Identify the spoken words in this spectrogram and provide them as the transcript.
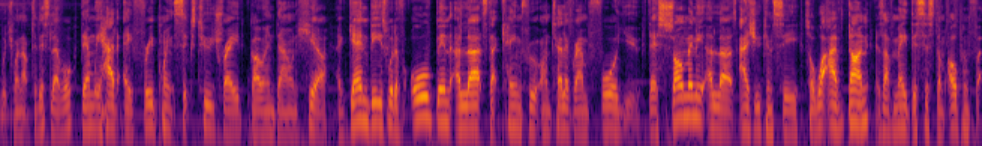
which went up to this level. Then we had a 3.62 trade going down here. Again, these would have all been alerts that came through on Telegram for you. There's so many alerts, as you can see. So what I've done is I've made this system open for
